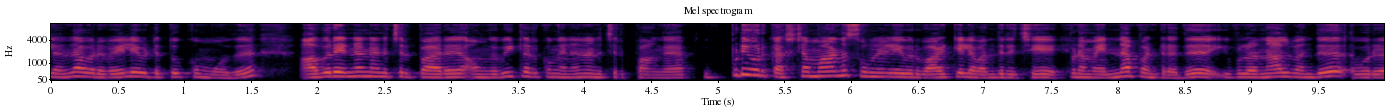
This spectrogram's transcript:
இருந்து அவர் வேலையை விட்டு தூக்கும்போது, அவர் என்ன நினைச்சிருப்பாரு அவங்க வீட்டுல இருக்கவங்க என்ன நினைச்சிருப்பாங்க இப்படி ஒரு கஷ்டமான சூழ்நிலை ஒரு வாழ்க்கையில வந்துருச்சே! இப்ப நம்ம என்ன பண்றது? இவ்வளவு நாள் வந்து ஒரு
